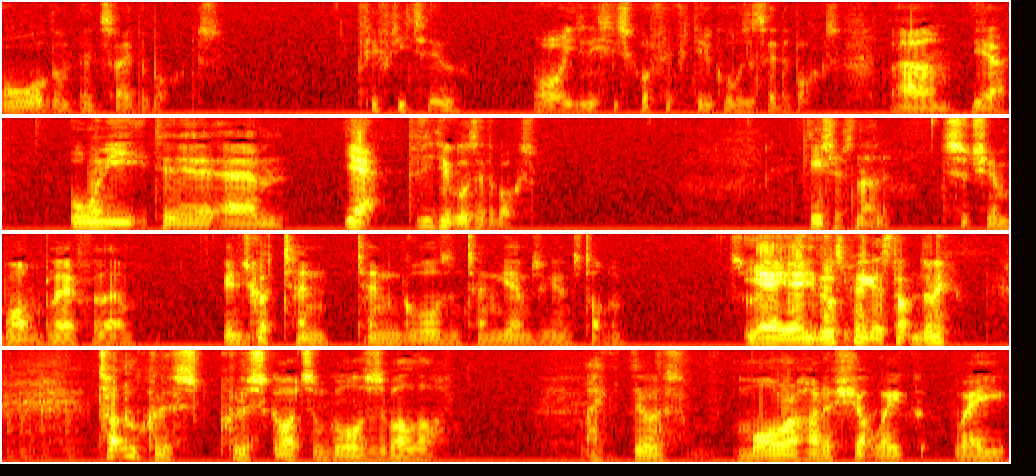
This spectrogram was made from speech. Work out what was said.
all of them inside the box. 52. Or at least he scored 52 goals inside the box. Um, yeah, only to um, yeah, 52 goals at the box. He's just not in it. Such an important player for them. And he's got 10, 10 goals in ten games against Tottenham. So Yeah, yeah, he loves playing against Tottenham, doesn't he? Tottenham could have could have scored some goals as well though. Like there was Moura had a shot where he, where he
